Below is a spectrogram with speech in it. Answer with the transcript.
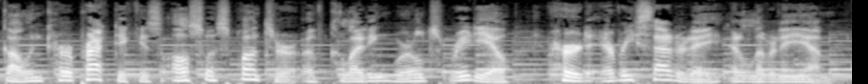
Gollin Chiropractic is also a sponsor of Colliding Worlds Radio, heard every Saturday at 11 a.m.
